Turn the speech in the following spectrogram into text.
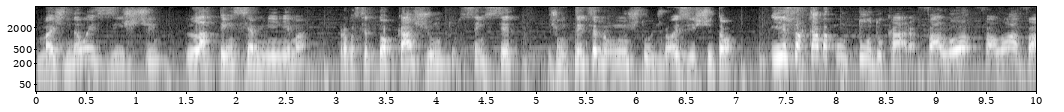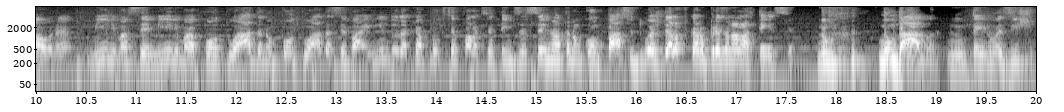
mas não existe latência mínima para você tocar junto sem ser junto, sem ser num estúdio. Não existe. Então, e isso acaba com tudo, cara. Falou, falou a Val, né? Mínima, semínima, pontuada, não pontuada, você vai indo, daqui a pouco você fala que você tem 16 notas num compasso e duas delas ficaram presas na latência. Não, não dá, mano. Não tem, não existe.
